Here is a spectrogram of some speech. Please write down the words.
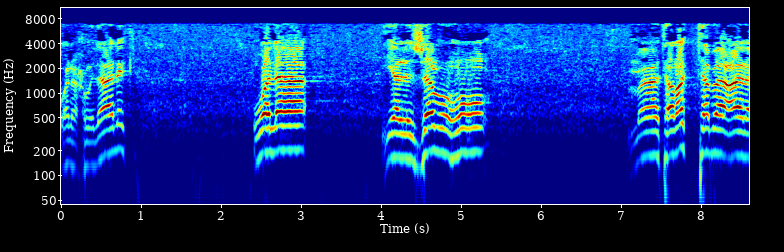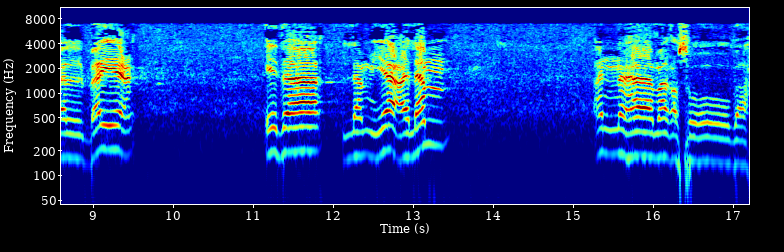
ونحو ذلك ولا يلزمه ما ترتب على البيع إذا لم يعلم أنها مغصوبة.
